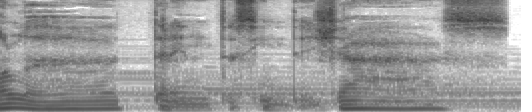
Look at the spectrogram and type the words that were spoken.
Hola, 35 de jazz.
